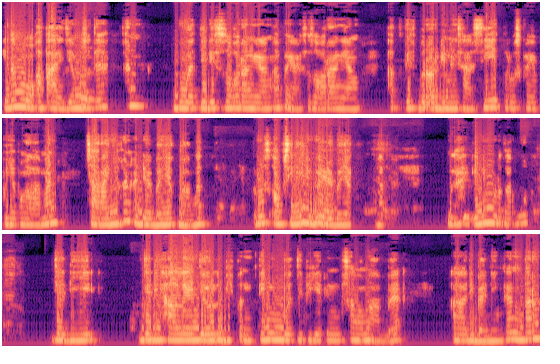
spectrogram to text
Kita mau apa aja, maksudnya kan buat jadi seseorang yang apa ya, seseorang yang aktif berorganisasi, terus kayak punya pengalaman, caranya kan ada banyak banget. Terus opsinya juga Iya. ada banyak banget. Nah, ini menurut aku jadi jadi hal yang jauh lebih penting buat dipikirin sama maba uh, dibandingkan ntar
